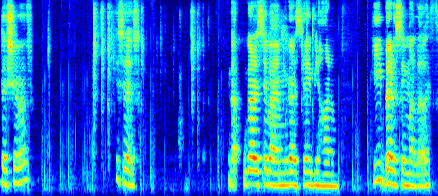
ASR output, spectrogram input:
The sheriff. He says, we gotta stay by him. We gotta stay behind him. He better save my life.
